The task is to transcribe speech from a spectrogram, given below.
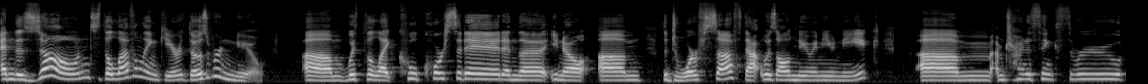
and the zones, the leveling gear, those were new. Um, with the like cool corseted and the you know um the dwarf stuff, that was all new and unique. Um, I'm trying to think through.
